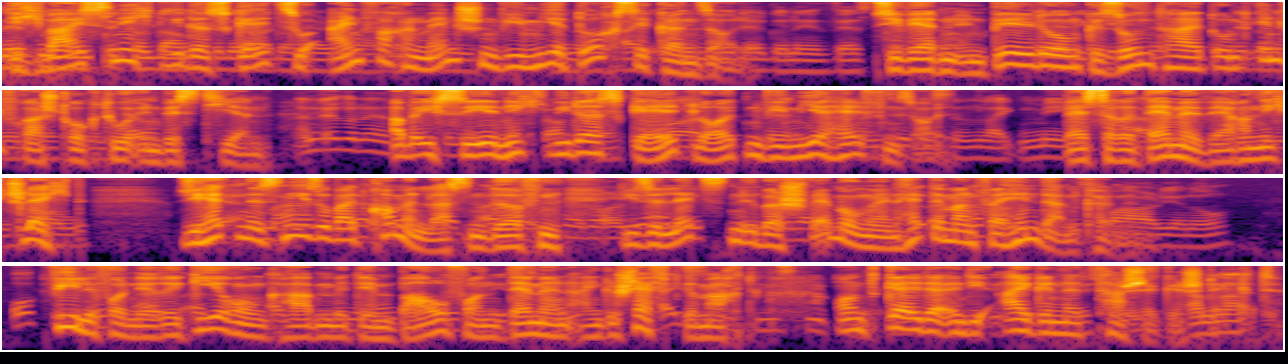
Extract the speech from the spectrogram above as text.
ich weiß nicht, wie das Geld zu einfachen Menschen wie mir durchsickern soll. Sie werden in Bildung, Gesundheit und Infrastruktur investieren. Aber ich sehe nicht, wie das Geld Leuten wie mir helfen soll. Bessere Dämme wären nicht schlecht. Sie hätten es nie so weit kommen lassen dürfen. Diese letzten Überschwemmungen hätte man verhindern können. Viele von der Regierung haben mit dem Bau von Dämmen ein Geschäft gemacht und Gelder in die eigene Tasche gesteckt.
